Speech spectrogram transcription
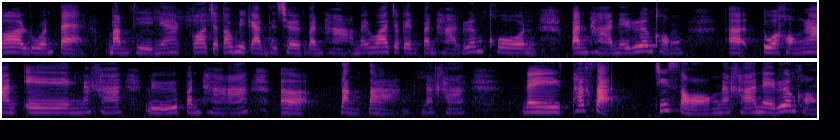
ก็ล้วนแต่บางทีเนี่ยก็จะต้องมีการเผชิญปัญหา ไม่ว่าจะเป็นปัญหาเรื่องคน ปัญหาในเรื่องของอตัวของงานเองนะคะ หรือปัญหาต่างๆนะคะ ในทักษะที่2นะคะในเรื่องของ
